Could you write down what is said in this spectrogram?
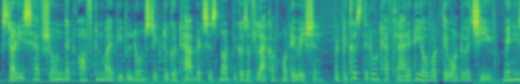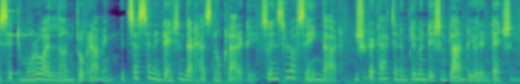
Studies have shown that often why people don't stick to good habits is not because of lack of motivation, but because they don't have clarity of what they want to achieve. When you say tomorrow I'll learn programming, it's just an intention that has no clarity. So instead of saying that, you should attach an implementation plan to your intention.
